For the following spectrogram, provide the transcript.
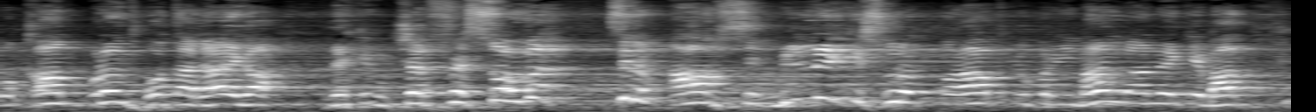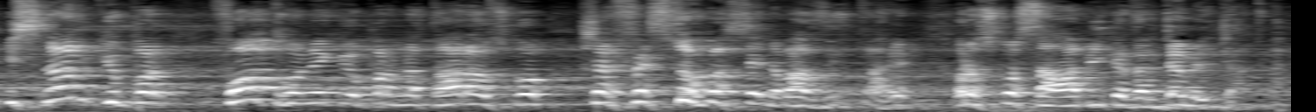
مقام بلند ہوتا جائے گا۔ لیکن شرف صحبت صرف آپ سے ملنے کی صورت اور آپ کے اوپر ایمان لانے کے بعد، اسلام کے اوپر فوت ہونے کے اوپر اللہ تعالیٰ اس کو شرف صحبت سے نواز دیتا ہے اور اس کو صحابی کا درجہ مل جاتا ہے۔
